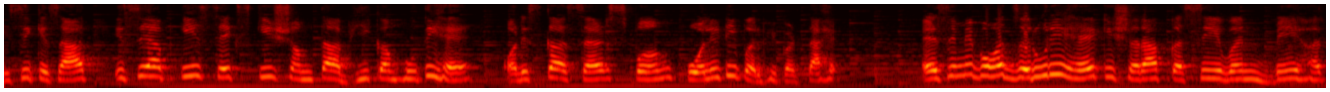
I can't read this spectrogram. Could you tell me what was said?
इसी के साथ इससे आपकी सेक्स की क्षमता भी कम होती है और इसका असर स्पर्म क्वालिटी पर भी पड़ता है। ऐसे में बहुत ज़रूरी है कि शराब का सेवन बेहद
